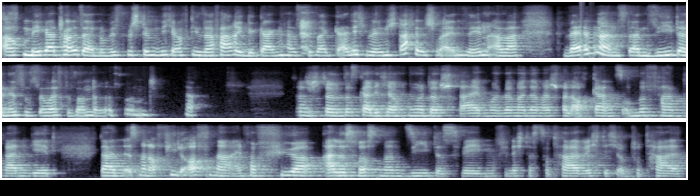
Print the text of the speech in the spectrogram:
auch mega toll sein. Du bist bestimmt nicht auf die Safari gegangen, hast gesagt, geil, ich will ein Stachelschwein sehen, aber wenn man es dann sieht, dann ist es sowas Besonderes und ja. Das stimmt, das kann ich auch nur unterschreiben. Und wenn man da manchmal auch ganz unbefangen rangeht, dann ist man auch viel offener einfach für alles, was man sieht. Deswegen finde ich das total wichtig und total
